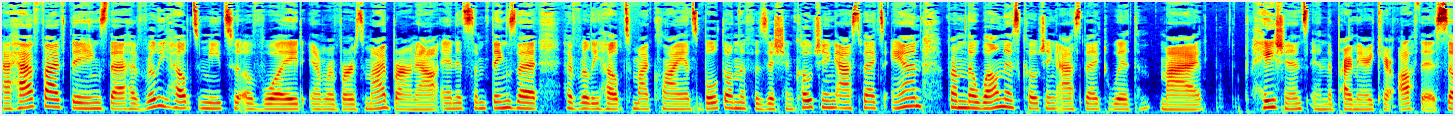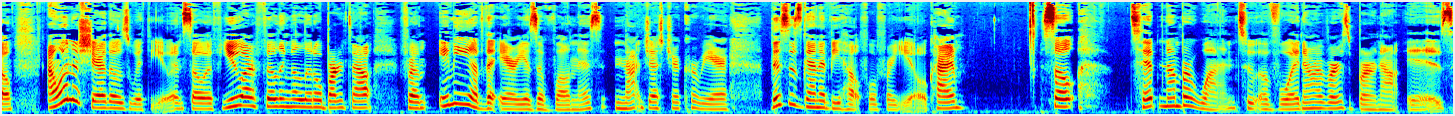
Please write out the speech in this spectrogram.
I have five things that have really helped me to avoid and reverse my burnout. And it's some things that have really helped my clients, both on the physician coaching aspect and from the wellness coaching aspect with my patients in the primary care office. So I want to share those with you. And so if you are feeling a little burnt out from any of the areas of wellness, not just your career, this is going to be helpful for you. Okay. So, tip number one to avoid and reverse burnout is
